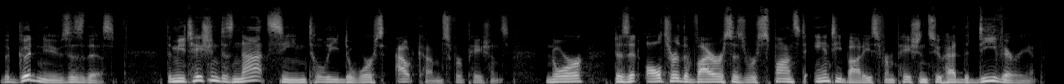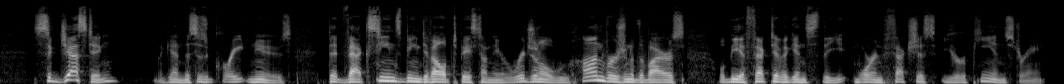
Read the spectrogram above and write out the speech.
The good news is this the mutation does not seem to lead to worse outcomes for patients, nor does it alter the virus's response to antibodies from patients who had the D variant, suggesting, again, this is great news, that vaccines being developed based on the original Wuhan version of the virus will be effective against the more infectious European strain.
